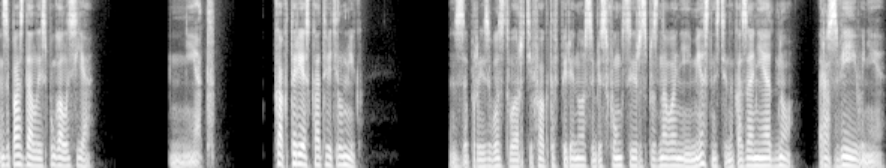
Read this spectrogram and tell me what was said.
Запоздала испугалась я. Нет, как-то резко ответил Мик. За производство артефактов переноса без функции распознавания местности наказание одно — развеивание.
